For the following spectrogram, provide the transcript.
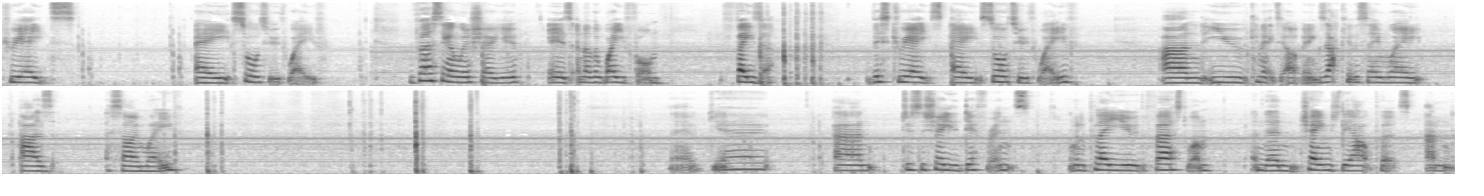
creates a sawtooth wave. The first thing I'm going to show you is another waveform, phasor. This creates a sawtooth wave and you connect it up in exactly the same way as a sine wave. There we go. And just to show you the difference, I'm going to play you the first one and then change the outputs and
